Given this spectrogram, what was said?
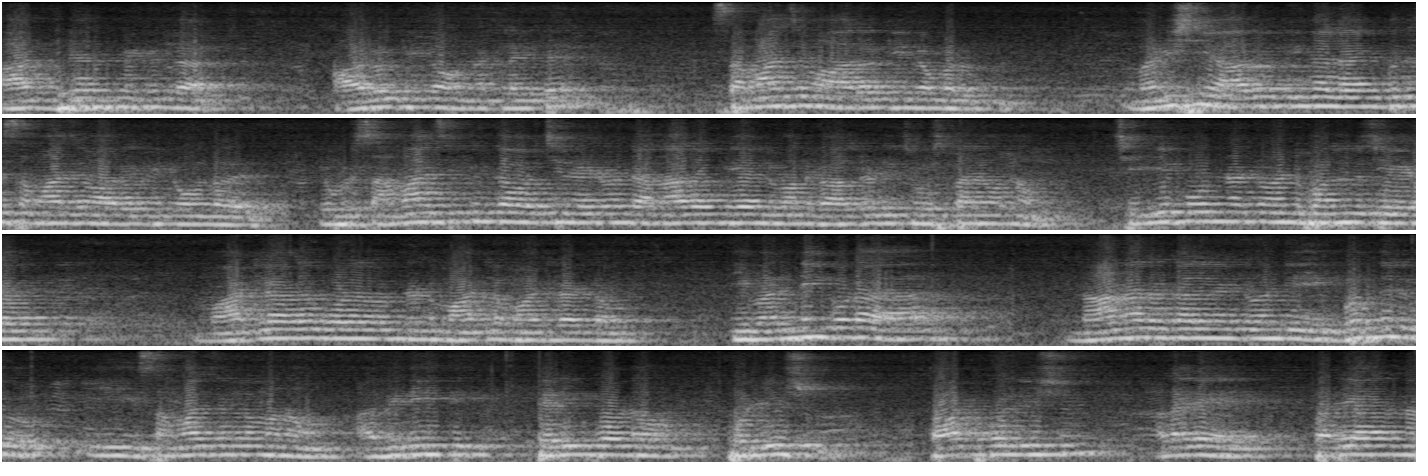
ఆధ్యాత్మికంగా ఆరోగ్యంగా ఉన్నట్లయితే సమాజం ఆరోగ్యంగా పడుతుంది మనిషి ఆరోగ్యంగా లేకపోతే సమాజం ఆరోగ్యంగా ఉండలేదు ఇప్పుడు సామాజికంగా వచ్చినటువంటి అనారోగ్యాలు మనకు ఆల్రెడీ చూస్తూనే ఉన్నాం. చెయ్యకూడనటువంటి పనులు చేయడం మాట్లాడకూడనటువంటి మాటలు మాట్లాడడం ఇవన్నీ కూడా నానా రకాలైనటువంటి ఇబ్బందులు ఈ సమాజంలో మనం అవినీతి పెరిగిపోవడం పొల్యూషన్ థాట్ పొల్యూషన్ అలాగే పర్యావరణ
